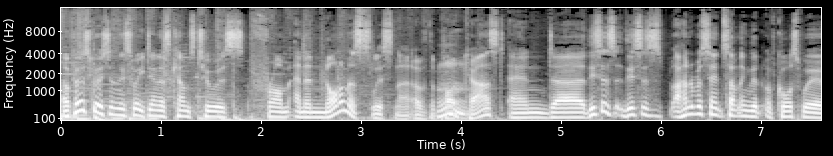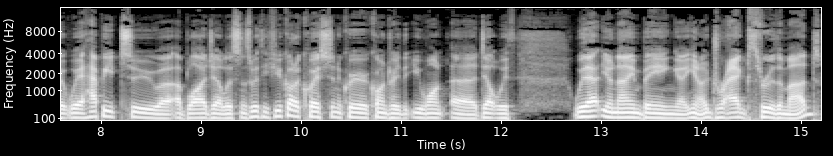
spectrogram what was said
Our first question this week, Denis, comes to us from an anonymous listener of the podcast, and uh, this is this is 100 percent something that, of course, we're we're happy to uh, oblige our listeners with. If you've got a question, a query, or quandary that you want uh, dealt with without your name being, uh, you know, dragged through the mud,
